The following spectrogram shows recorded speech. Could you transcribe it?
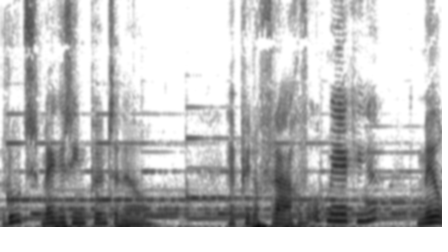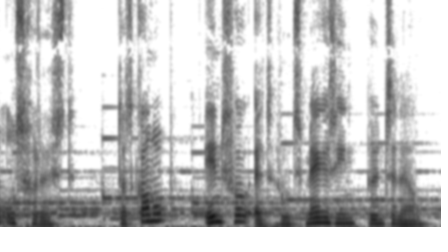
rootsmagazine.nl. Heb je nog vragen of opmerkingen? Mail ons gerust. Dat kan op info@rootsmagazine.nl.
